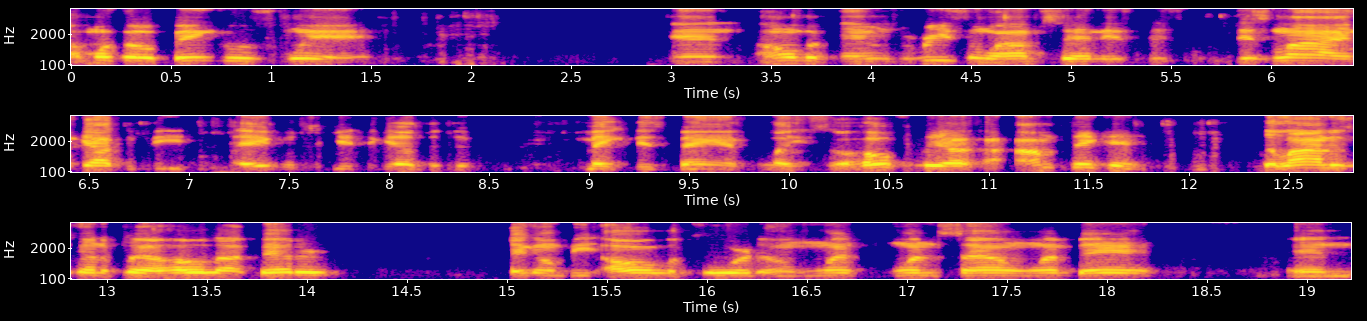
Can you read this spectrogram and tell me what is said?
I'm gonna go Bengals win. And all the, and the reason why I'm saying is this this line got to be able to get together to make this band play. So hopefully, I, I'm thinking the line is going to play a whole lot better. They're going to be all accord on one one sound, one band, and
